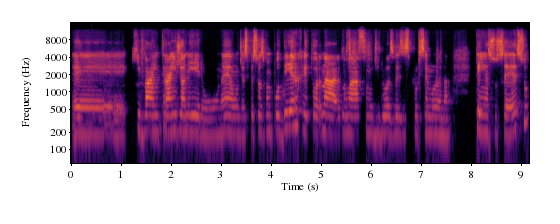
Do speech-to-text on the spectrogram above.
é, que vai entrar em janeiro, né, onde as pessoas vão poder retornar no máximo de duas vezes por semana, tenha sucesso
